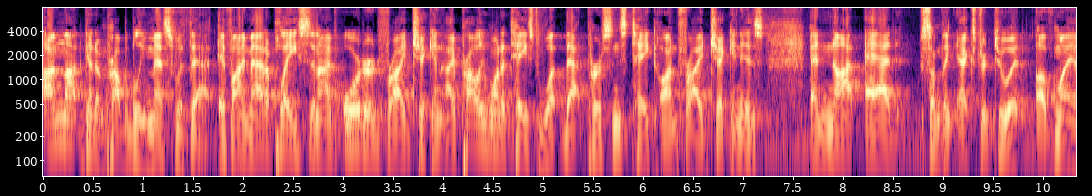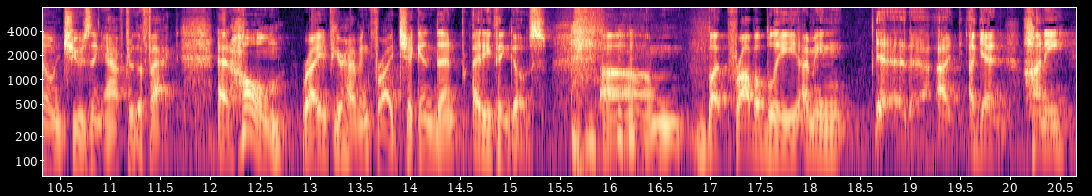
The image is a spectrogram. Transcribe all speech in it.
I'm not going to probably mess with that. If I'm at a place and I've ordered fried chicken, I probably want to taste what that person's take on fried chicken is and not add something extra to it of my own choosing after the fact. At home, right, if you're having fried chicken, then anything goes. um, but probably, I mean, again, honey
